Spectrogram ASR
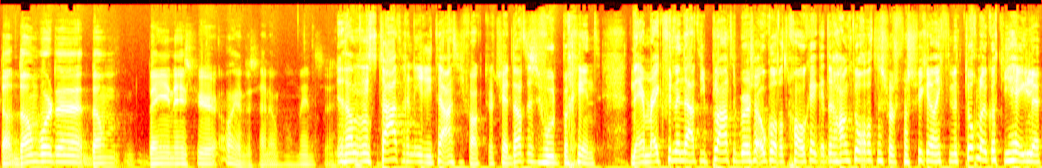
Dan, dan, worden, dan ben je ineens weer... Oh ja, er zijn ook nog mensen. Ja, Dan ontstaat er een irritatiefactor. Dat is hoe het begint. Nee, maar ik vind inderdaad die platenbeurs ook wel wat gewoon... Kijk, er hangt toch altijd een soort van sfeer. En ik vind het toch leuk dat die hele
